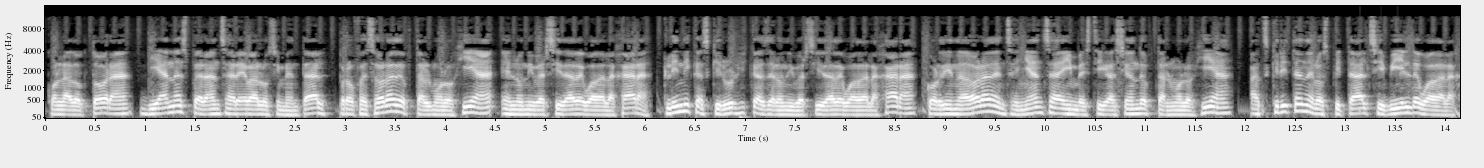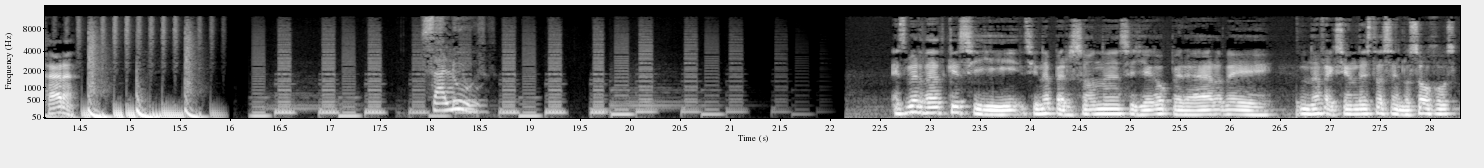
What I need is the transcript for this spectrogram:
con la doctora Diana Esperanza Arevalo Cimental, profesora de oftalmología en la Universidad de Guadalajara, clínicas quirúrgicas de la Universidad de Guadalajara, coordinadora de enseñanza e investigación de oftalmología, adscrita en el Hospital Civil de Guadalajara. Salud. ¿Es verdad que si, si una persona se llega a operar de una afección de estas en los ojos,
